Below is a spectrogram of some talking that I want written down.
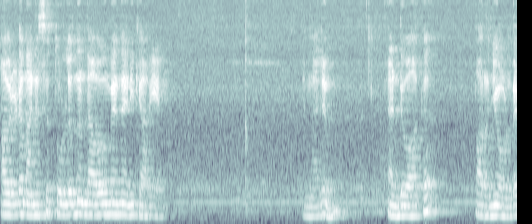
അവരുടെ മനസ്സ് തുള്ളുന്നുണ്ടാവുമെന്ന് എനിക്കറിയാം. എന്നാലും രണ്ട് വാക്ക് പറഞ്ഞുകൊണ്ട്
